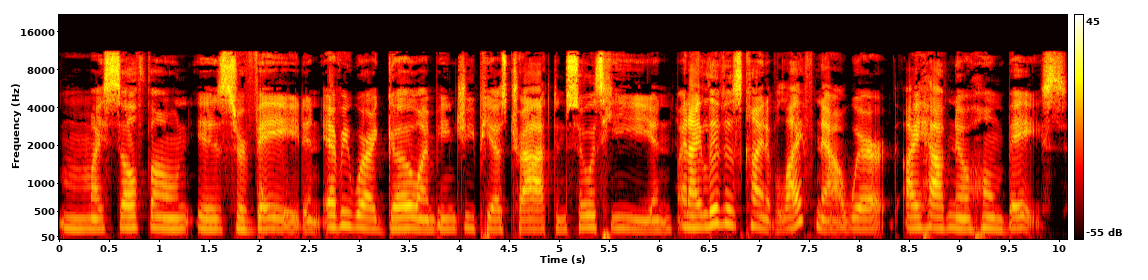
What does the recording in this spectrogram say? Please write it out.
my cell phone is surveyed and everywhere I go I'm being GPS tracked and so is he and and I live this kind of life now where I have no home base.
